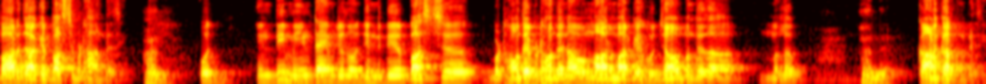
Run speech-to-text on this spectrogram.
ਬਾਹਰ ਜਾ ਕੇ ਬੱਸ 'ਚ ਬਿਠਾਉਂਦੇ ਸੀ। ਹਾਂਜੀ। ਉਹ ਇਨ ਦੀ ਮੀਨ ਟਾਈਮ ਜਦੋਂ ਜਿੰਨੀ ਦੇਰ ਬੱਸ 'ਚ ਬਿਠਾਉਂਦੇ ਬਿਠਾਉਂਦੇ ਨਾ ਉਹ ਮਾਰ-ਮਾਰ ਕੇ ਹੁੱਜਾਂ ਉਹ ਬੰਦੇ ਦਾ ਮਤਲਬ ਹਾਂਜੀ। ਘਾਣ ਕਰ ਦਿੰਦੇ ਸੀ।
